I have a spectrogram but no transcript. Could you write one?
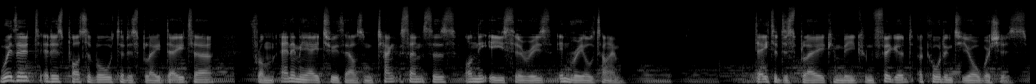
With it, it is possible to display data from NMEA 2000 tank sensors on the E series in real time. Data display can be configured according to your wishes.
